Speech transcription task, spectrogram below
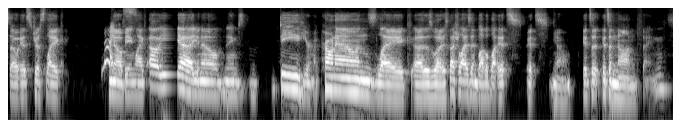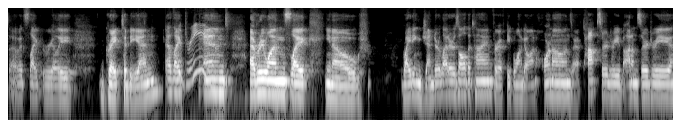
So it's just like you know being like, oh yeah, you know, name's D. Here are my pronouns. Like uh, this is what I specialize in. Blah blah blah. It's it's you know it's a it's a non thing. So it's like really great to be in. Like dream. and everyone's like you know writing gender letters all the time for if people want to go on hormones or have top surgery bottom surgery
